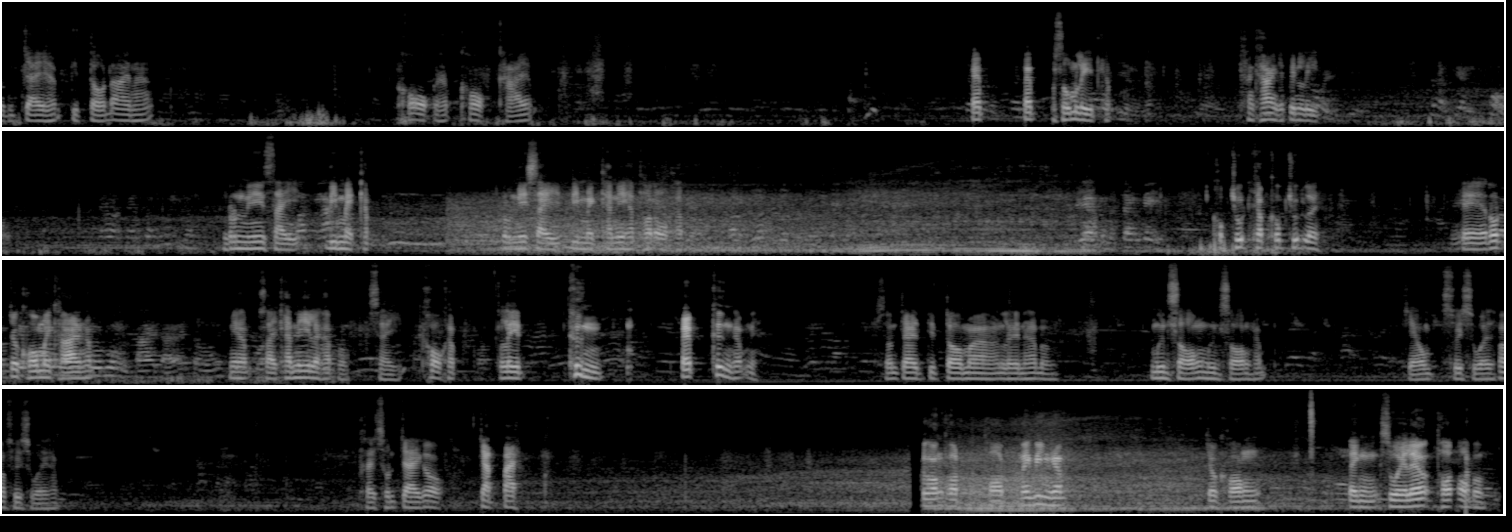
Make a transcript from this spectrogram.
สนใจครับติดต่อได้นะฮะคอกครับคอกขายแป๊บแป๊บผสมลีดครับ ข้างๆจะเป็นลีดรุ่นนี้ใส่ดีแม็กครับ รุ่นนี้ใส่ดีแม็กคันนี้ครับทอดออกครับครบชุดครับ ครบชุดเลย แต่รถเจ้าของไม่ขายนะครับ นี่ครับใส่คันนี้เลยครับผมใส่ข้อครับเลดครึ่งแป๊บครึ่งครับนี่สนใจติดต่อมาเลยนะครับผมหมื่นสองหมื่นสองครับแจ๋วสวยๆสภาพสวยๆครับ ใครสนใจก็จัดไปเจ้าของถอดถอดไม่วิ่งครับ เจ้าของ แต่งสวยแล้วถอดออกครับผม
